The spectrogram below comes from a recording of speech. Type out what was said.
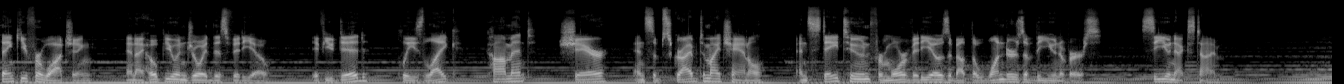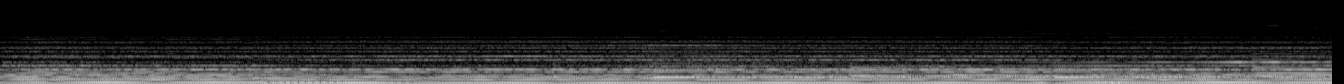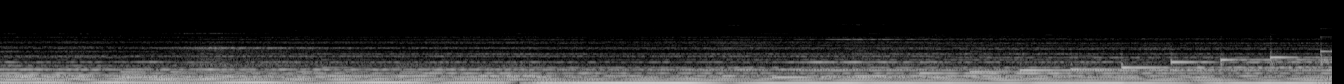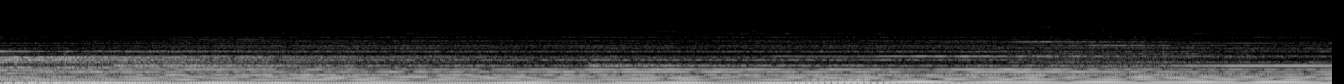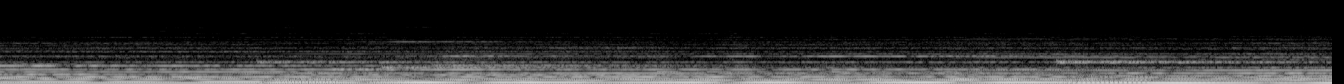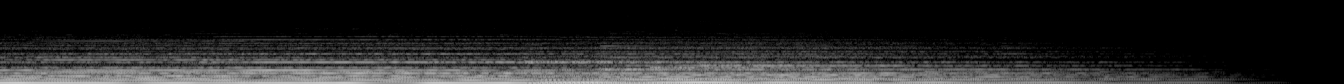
Thank you for watching, and I hope you enjoyed this video. If you did, please like, comment, share, and subscribe to my channel, and stay tuned for more videos about the wonders of the universe. See you next time.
